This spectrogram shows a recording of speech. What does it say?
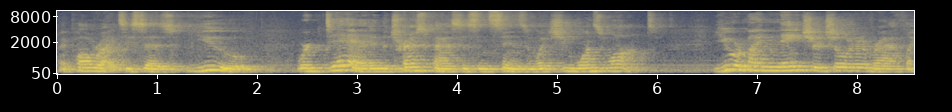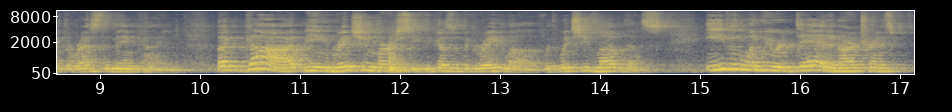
Right, Paul writes, he says, You were dead in the trespasses and sins in which you once walked. You are by nature children of wrath like the rest of mankind. But God, being rich in mercy because of the great love with which He loved us, even when we were dead in our trans-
